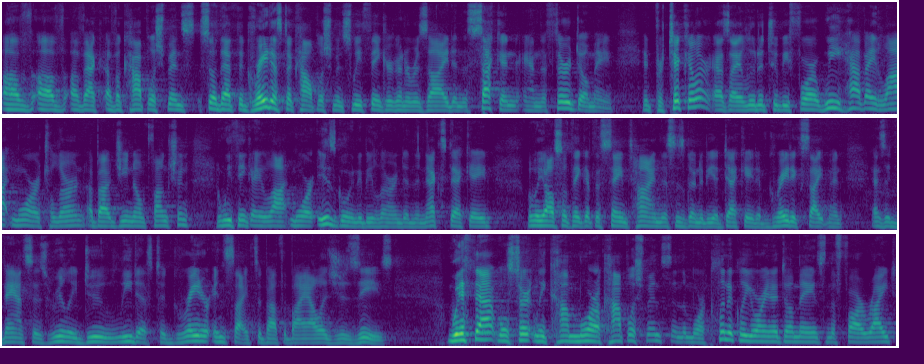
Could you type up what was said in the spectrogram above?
of, of, of, of, accomplishments so that the greatest accomplishments we think are going to reside in the second and the third domain. In particular, as I alluded to before, we have a lot more to learn about genome function, and we think a lot more is going to be learned in the next decade. But we also think at the same time this is going to be a decade of great excitement as advances really do lead us to greater insights about the biology of disease. With that will certainly come more accomplishments in the more clinically oriented domains in the far right,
